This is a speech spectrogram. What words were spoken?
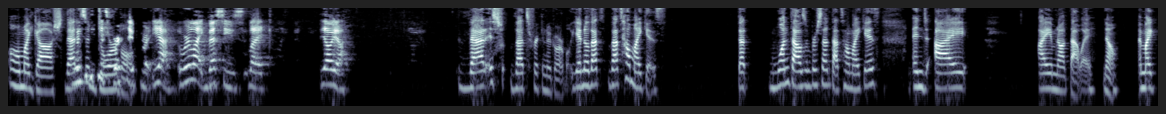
oh my gosh, that We is went to the kid's adorable. Yeah, we're like besties. Like, yeah, yeah. That is that's freaking adorable. Yeah, no, that's that's how Mike is. That one thousand percent. That's how Mike is, and I, I am not that way. No, and Mike,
